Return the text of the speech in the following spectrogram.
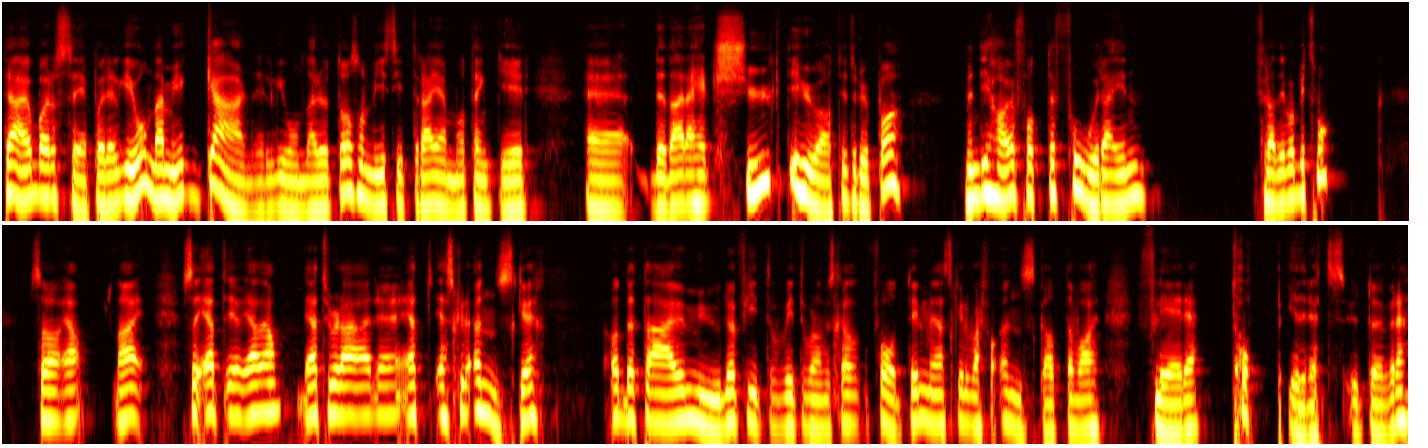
Det er jo bare å se på religion. Det er mye gæren religion der ute, som vi sitter her hjemme og tenker eh, det der er helt sjukt i huet at de tror på, men de har jo fått det fora inn fra de var bitte små. Så ja, nei. Så jeg, ja, jeg tror det er jeg, jeg skulle ønske og dette er umulig å vite, vite hvordan vi skal få det til, men jeg skulle i hvert fall ønske at det var flere toppidrettsutøvere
